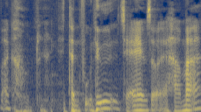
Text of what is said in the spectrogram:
Thần phụ nữ, trẻ em sợ lại hà mã.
